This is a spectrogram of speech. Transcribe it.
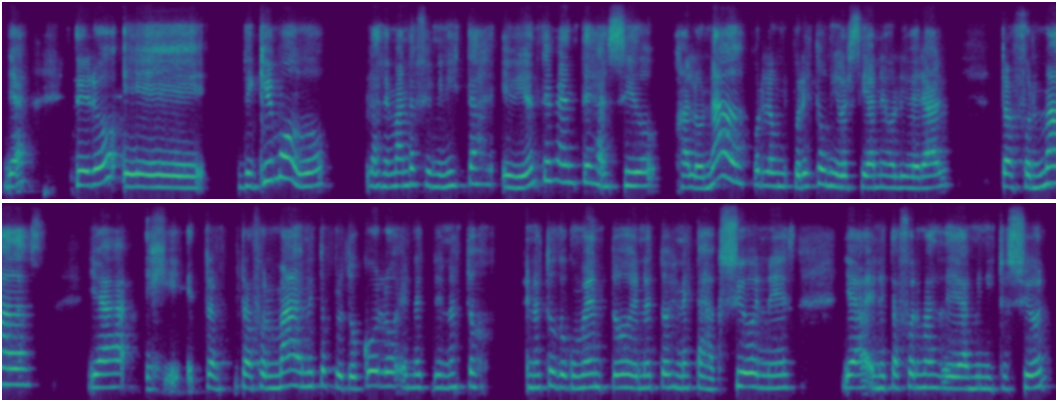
¿ya? Pero, eh, ¿de qué modo las demandas feministas evidentemente han sido jalonadas por, la, por esta universidad neoliberal, transformadas, ya eh, transformadas en estos protocolos, en, estos, en estos documentos, en, estos, en estas acciones, ya en estas formas de administración,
